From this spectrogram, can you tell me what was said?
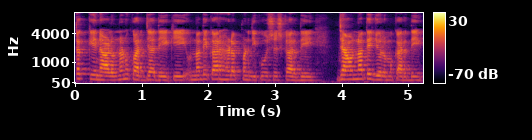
ਧੱਕੇ ਨਾਲ ਉਹਨਾਂ ਨੂੰ ਕਰਜ਼ਾ ਦੇ ਕੇ ਉਹਨਾਂ ਦੇ ਘਰ ਹੜੱਪਣ ਦੀ ਕੋਸ਼ਿਸ਼ ਕਰਦੇ ਜਾਂ ਉਹਨਾਂ ਤੇ ਜ਼ੁਲਮ ਕਰਦੇ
